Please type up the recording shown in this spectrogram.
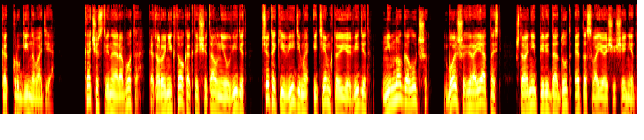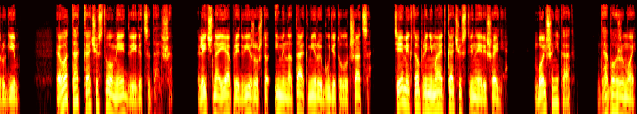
как круги на воде. Качественная работа, которую никто, как ты считал, не увидит, все-таки видима, и тем, кто ее видит, немного лучше, больше вероятность, что они передадут это свое ощущение другим. Вот так качество умеет двигаться дальше. Лично я предвижу, что именно так мир и будет улучшаться, Теми, кто принимает качественные решения. Больше никак. Да, боже мой.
